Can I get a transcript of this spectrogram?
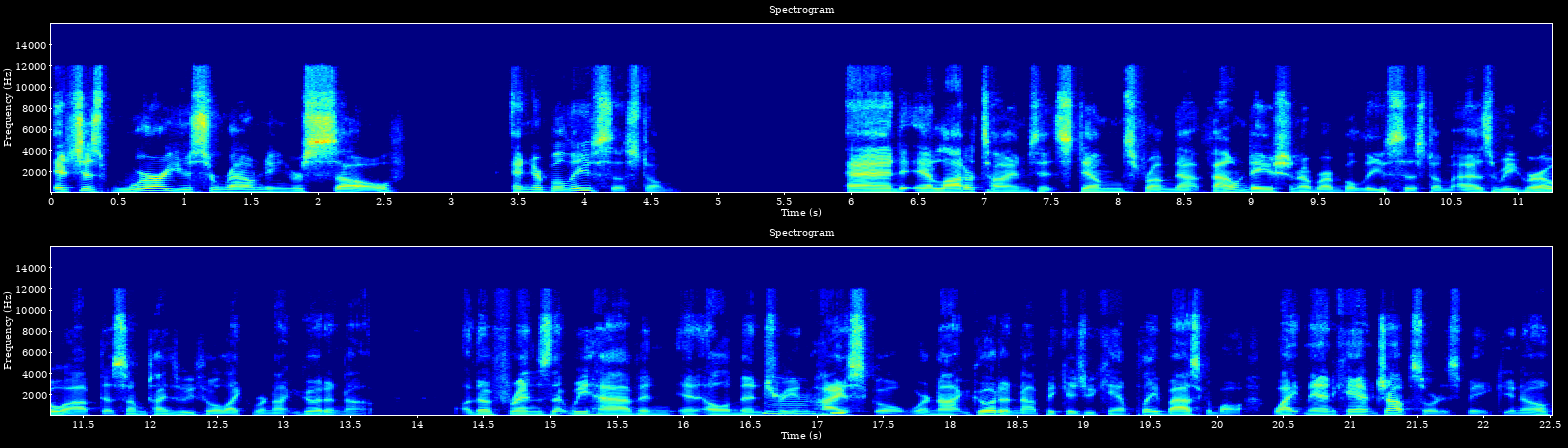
It's just where are you surrounding yourself and your belief system? And a lot of times it stems from that foundation of our belief system as we grow up that sometimes we feel like we're not good enough. Uh, the friends that we have in, in elementary mm-hmm. and high school, we're not good enough because you can't play basketball. White man can't jump, so to speak, you know?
